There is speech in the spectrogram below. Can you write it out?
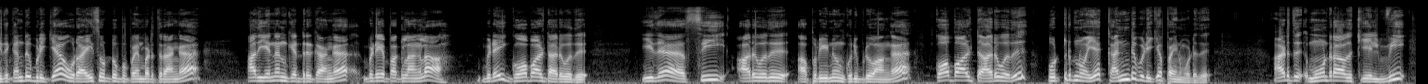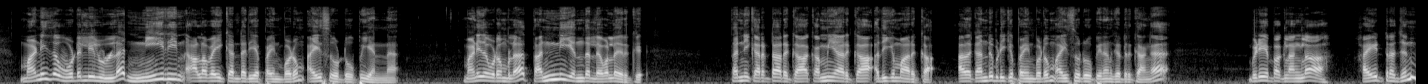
இதை கண்டுபிடிக்க ஒரு ஐசோடோப்பு பயன்படுத்துகிறாங்க அது என்னன்னு கேட்டிருக்காங்க. விடையை பார்க்கலாங்களா? விடை கோபால்ட் அறுபது. இதை சி அறுபது அப்படின்னு குறிப்பிடுவாங்க. கோபால்ட் அறுபது புற்றுநோயை கண்டுபிடிக்க பயன்படுது. அடுத்து மூன்றாவது கேள்வி மனித உடலில் உள்ள நீரின் அளவை கண்டறிய பயன்படும் ஐசோடோப்பு என்ன? மனித உடம்புல தண்ணி எந்த லெவலில் இருக்குது தண்ணி கரெக்டாக இருக்கா? கம்மியாக இருக்கா? அதிகமாக இருக்கா? அதை கண்டுபிடிக்க பயன்படும் ஐசோடோப் என்னன்னு கேட்டிருக்காங்க. விடையை பார்க்கலாங்களா? Hydrogen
